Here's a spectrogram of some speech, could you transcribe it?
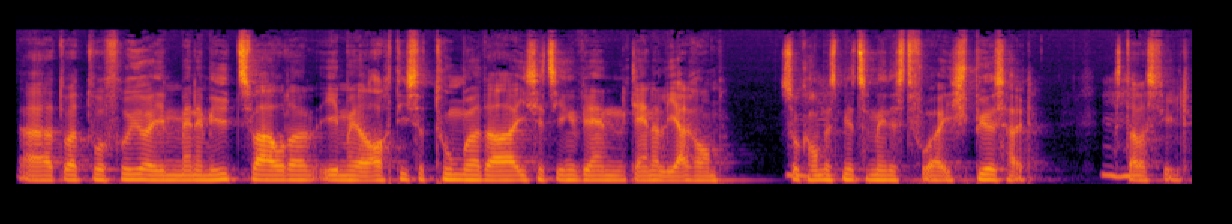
Äh, dort, wo früher eben meine Milz war oder eben ja auch dieser Tumor, da ist jetzt irgendwie ein kleiner Leerraum. So mhm. kommt es mir zumindest vor. Ich spüre es halt, dass mhm. da was fehlt.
